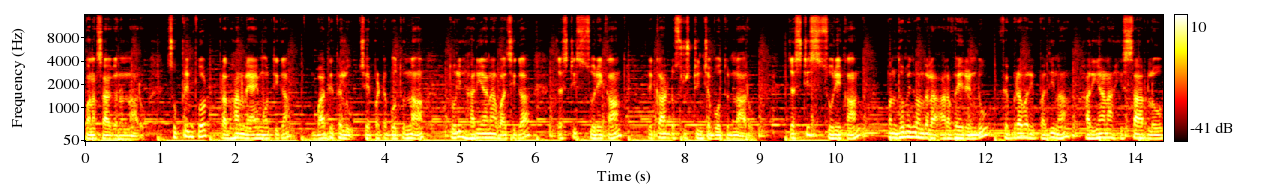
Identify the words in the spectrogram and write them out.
కొనసాగనున్నారు. సుప్రీంకోర్టు ప్రధాన న్యాయమూర్తిగా బాధ్యతలు చేపట్టబోతున్న తొలి హర్యానా వాసిగా జస్టిస్ సూర్యకాంత్ రికార్డు సృష్టించబోతున్నారు. జస్టిస్ సూర్యకాంత్ పంతొమ్మిది వందల అరవై రెండు ఫిబ్రవరి పదిన హర్యానా హిస్సార్లో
